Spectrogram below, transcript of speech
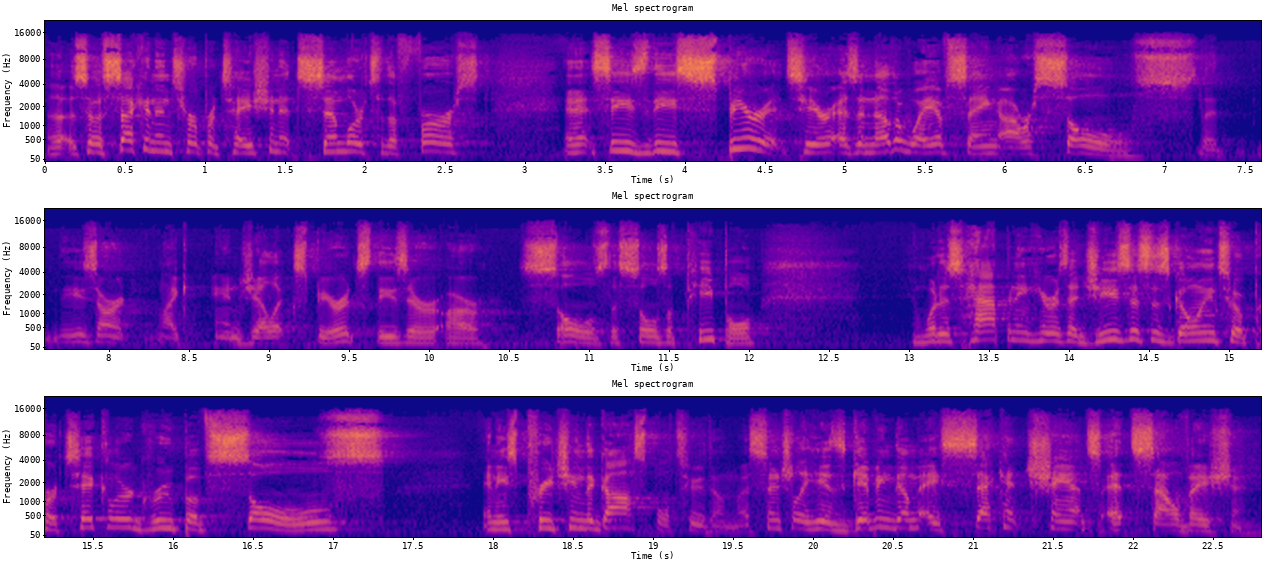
Uh, so, a second interpretation, it's similar to the first and it sees these spirits here as another way of saying our souls. That these aren't like angelic spirits, these are our souls, the souls of people. And what is happening here is that Jesus is going to a particular group of souls and he's preaching the gospel to them. Essentially, he is giving them a second chance at salvation.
